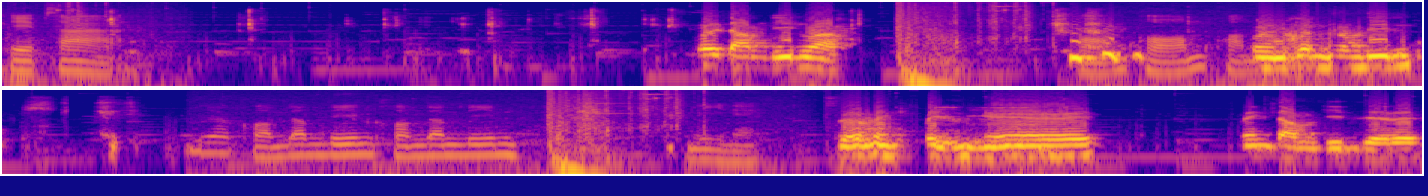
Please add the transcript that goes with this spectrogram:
เทพซ่าเฮ้ยดำดินว่ะผอมผอมผอมเหมือนคนดำดินยเหี้ยขอมดำดินขอมดำดิน นี่ไงเสื้อแม่งปิงเงยแม่งจำดินเยอะเลย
